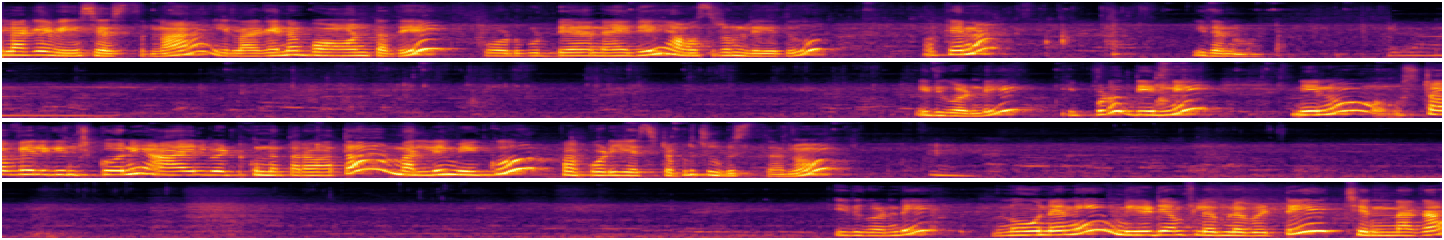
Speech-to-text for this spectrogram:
ఇలాగే వేసేస్తున్నా. ఇలాగైనా బాగుంటుంది. కోడిగుడ్డ అనేది అవసరం లేదు. ఓకేనా? ఇదనమాట ఇదిగోండి. ఇప్పుడు దీన్ని నేను స్టవ్ వెలిగించుకొని ఆయిల్ పెట్టుకున్న తర్వాత మళ్ళీ మీకు పకోడీ చేసేటప్పుడు చూపిస్తాను. ఇదిగోండి నూనెని మీడియం ఫ్లేమ్లో పెట్టి చిన్నగా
